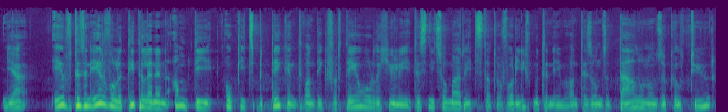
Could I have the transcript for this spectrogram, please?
Ja, het is een eervolle titel en een ambt die ook iets betekent. Want ik vertegenwoordig jullie. Het is niet zomaar iets dat we voor lief moeten nemen. Want het is onze taal en onze cultuur.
